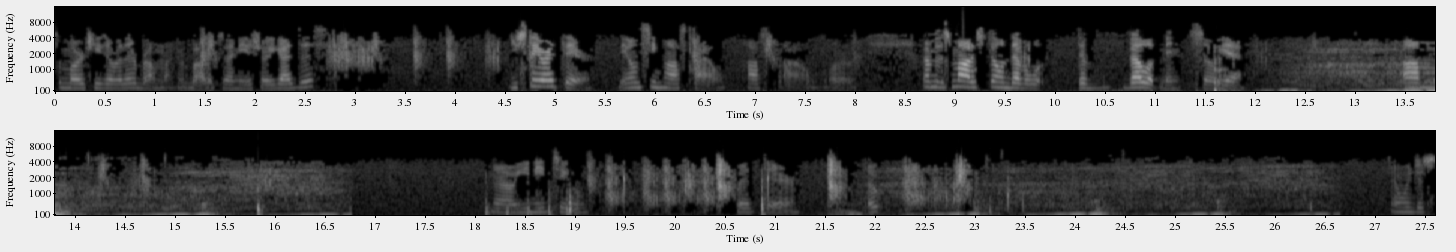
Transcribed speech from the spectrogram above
some more cheese over there, but I'm not gonna bother because I need to show you guys this. You stay right there. They don't seem hostile. Hostile, whatever. Remember, this mod is still in develop development, so yeah. Um. No, you need to put it there. Oh. And we just...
